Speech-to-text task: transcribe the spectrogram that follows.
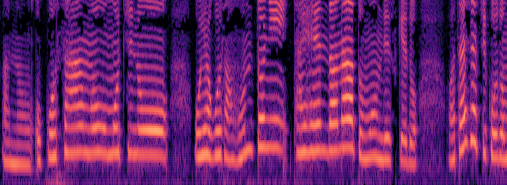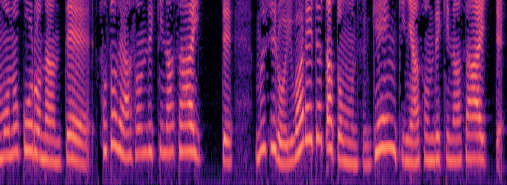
あの、お子さんをお持ちの親御さん本当に大変だなと思うんですけど、私たち子供の頃なんて、外で遊んできなさいって、むしろ言われてたと思うんですよ。元気に遊んできなさいって。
